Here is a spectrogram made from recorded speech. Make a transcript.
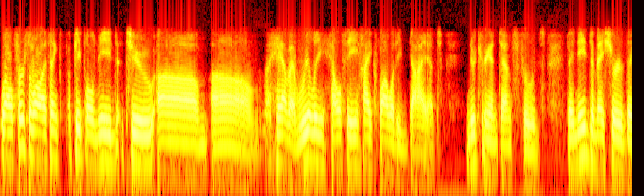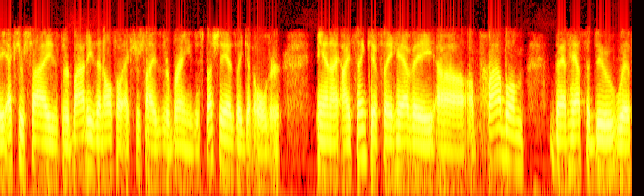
Well, first of all, I think people need to um, um, have a really healthy, high quality diet, nutrient dense foods. They need to make sure they exercise their bodies and also exercise their brains, especially as they get older. And I, I think if they have a uh, a problem that has to do with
